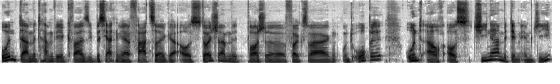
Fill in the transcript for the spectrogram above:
Und damit haben wir quasi, bisher hatten wir ja Fahrzeuge aus Deutschland mit Porsche, Volkswagen und Opel und auch aus China mit dem MG.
